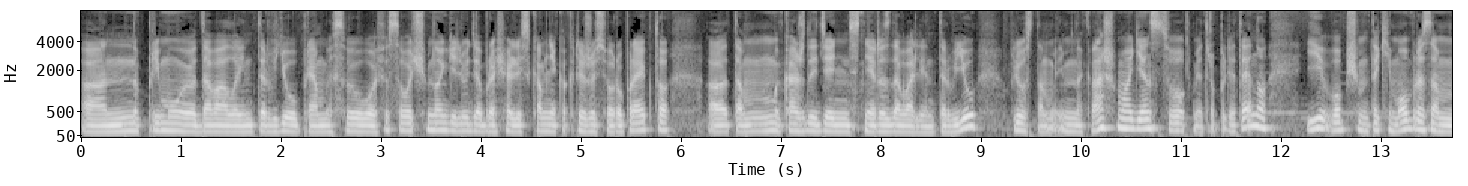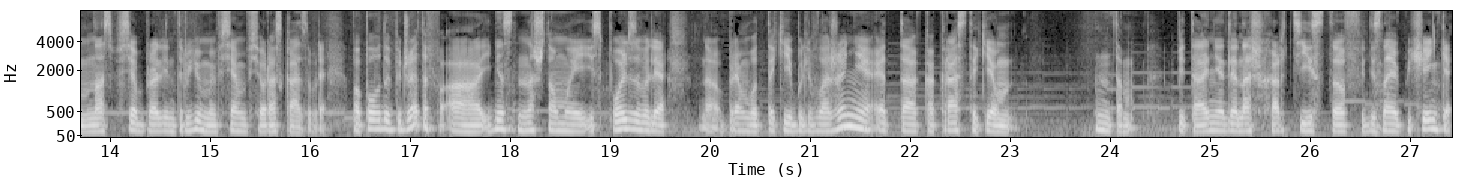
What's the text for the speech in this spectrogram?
э, напрямую давала интервью прямо из своего офиса. Очень многие люди обращались ко мне как режиссер режиссеру проекту. Э, там мы каждый день с ней раздавали интервью, плюс там именно к нашему агентству, к метрополитену. И, в общем, таким образом нас все брали интервью, мы всем все рассказывали. По поводу бюджетов, а, единственное, что мы использовали, э, прям вот такие были вложения, это как раз-таки ну, там питание для наших артистов, не знаю, печеньки,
